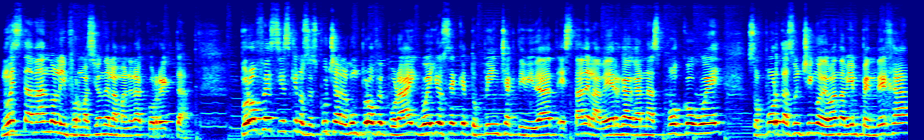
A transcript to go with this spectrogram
no está dando la información de la manera correcta. Profe, si es que nos escucha algún profe por ahí, güey, yo sé que tu pinche actividad está de la verga, ganas poco, güey, soportas un chingo de banda bien pendeja,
